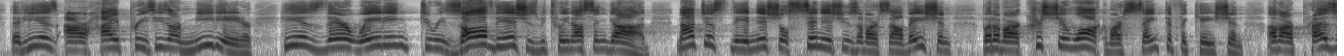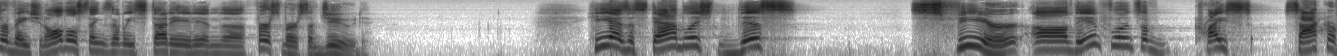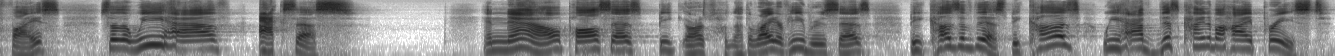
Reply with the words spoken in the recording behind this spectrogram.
That he is our high priest, he's our mediator. He is there waiting to resolve the issues between us and God. Not just the initial sin issues of our salvation, but of our Christian walk, of our sanctification, of our preservation, all those things that we studied in the first verse of Jude. He has established this sphere of the influence of Christ's sacrifice so that we have access. And now, Paul says, or the writer of Hebrews says, because of this, because we have this kind of a high priest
